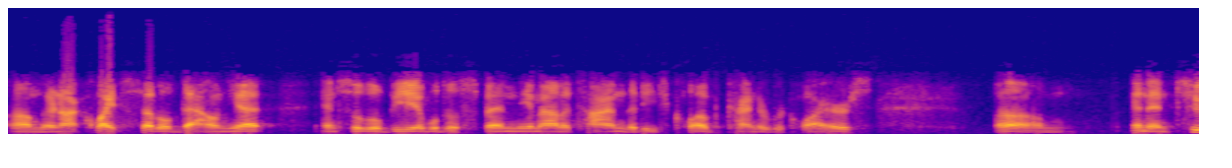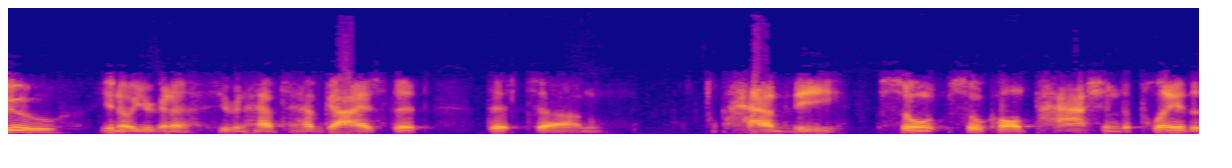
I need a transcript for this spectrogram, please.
Um, they're not quite settled down yet and so they'll be able to spend the amount of time that each club kind of requires. Um, and then two, you know, you're gonna you're gonna have to have guys that that um, have the so so-called passion to play the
